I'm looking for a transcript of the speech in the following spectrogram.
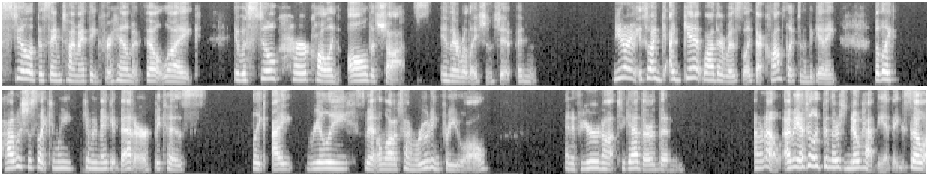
still, at the same time, I think for him, it felt like it was still her calling all the shots in their relationship, and you know what I mean. So I, I get why there was like that conflict in the beginning, but like I was just like, can we can we make it better? Because like I really spent a lot of time rooting for you all, and if you're not together, then I don't know. I mean, I feel like then there's no happy ending. So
